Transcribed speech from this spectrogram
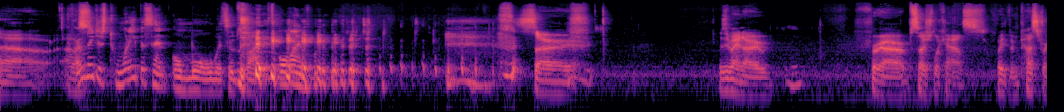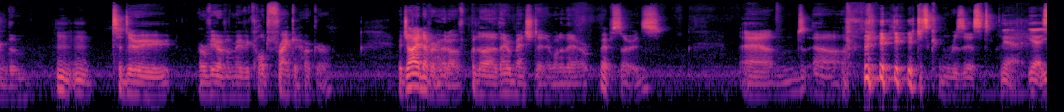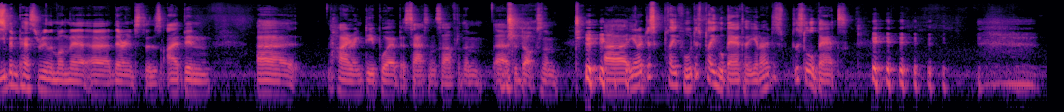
uh, I was, Only just 20% or more were subscribed. That's all I'm- so as you may know, for our social accounts, we've been pestering them to do a review of a movie called Frankenhooker, which I had never heard of, but uh, they mentioned it in one of their episodes. And uh, just couldn't resist. yeah, yeah. You've been pestering them on their uh, their instas. I've been uh, hiring deep web assassins after them uh, to dox them. Uh, you know, just playful, just playful banter. You know, just just little bants.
